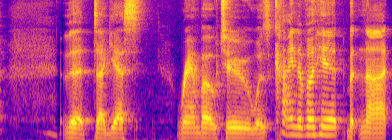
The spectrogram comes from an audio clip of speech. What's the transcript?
that I guess Rambo 2 was kind of a hit, but not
